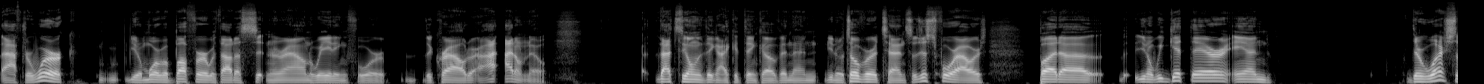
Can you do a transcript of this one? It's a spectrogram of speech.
after work. You know, more of a buffer without us sitting around waiting for the crowd. Or I, I don't know. That's the only thing I could think of. And then you know it's over at ten, so just four hours. But uh, you know, we get there and there was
